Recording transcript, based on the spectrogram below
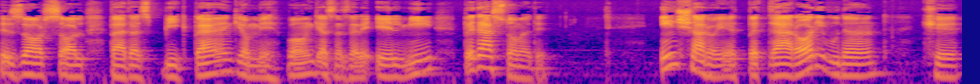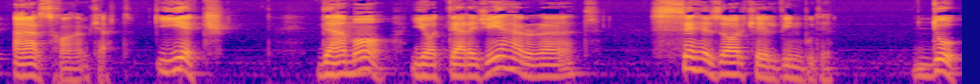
هزار سال بعد از بیگ بنگ یا مهبانگ از نظر علمی به دست آمده. این شرایط به قراری بودند که عرض خواهم کرد. یک دما یا درجه حرارت سه هزار کلوین بوده. دو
